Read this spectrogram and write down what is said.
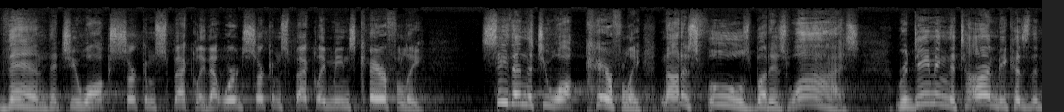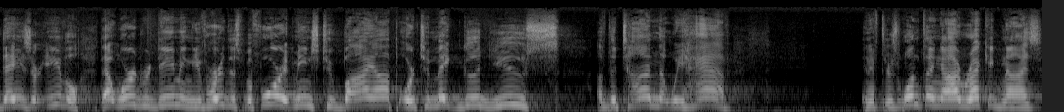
then that you walk circumspectly. That word circumspectly means carefully. See then that you walk carefully, not as fools, but as wise. Redeeming the time because the days are evil. That word redeeming, you've heard this before, it means to buy up or to make good use of the time that we have. And if there's one thing I recognize,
